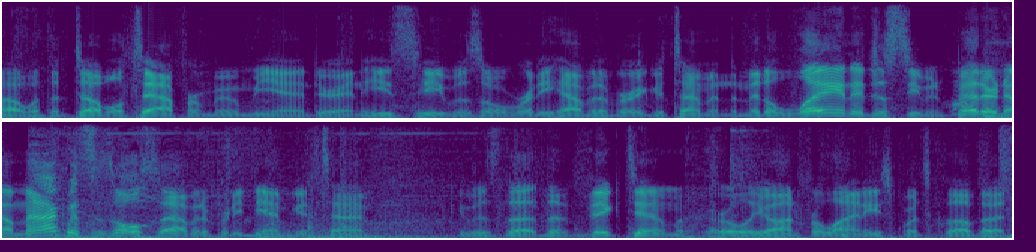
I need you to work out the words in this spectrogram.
uh, with a double tap for Moonmeander, and he's he was already having a very good time in the middle lane, and just even better. Now Magmus is also having a pretty damn good time. He was the, the victim early on for Lion Esports Club. That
